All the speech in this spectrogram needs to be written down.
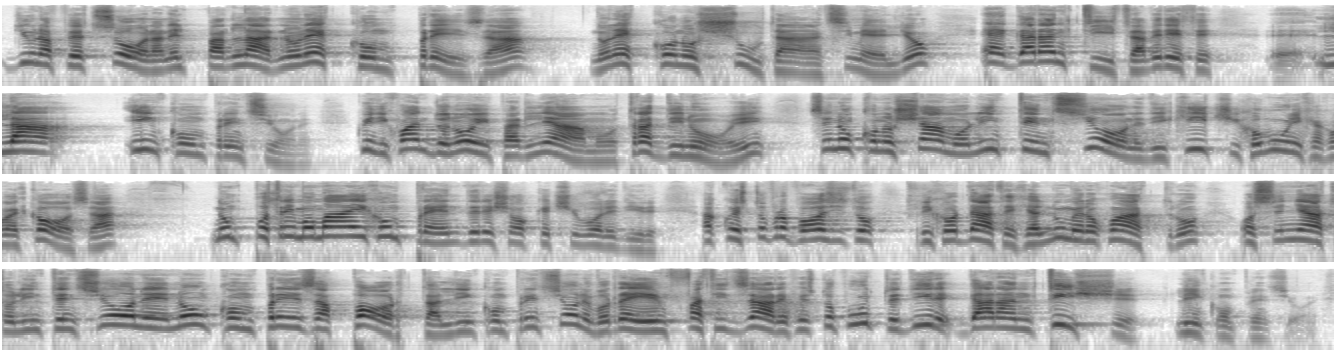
di una persona nel parlare non è compresa, non è conosciuta, anzi meglio, è garantita, vedete, eh, la incomprensione. Quindi quando noi parliamo tra di noi, se non conosciamo l'intenzione di chi ci comunica qualcosa, non potremo mai comprendere ciò che ci vuole dire. A questo proposito ricordate che al numero 4 ho segnato l'intenzione non compresa porta all'incomprensione, vorrei enfatizzare questo punto e dire garantisce l'incomprensione.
